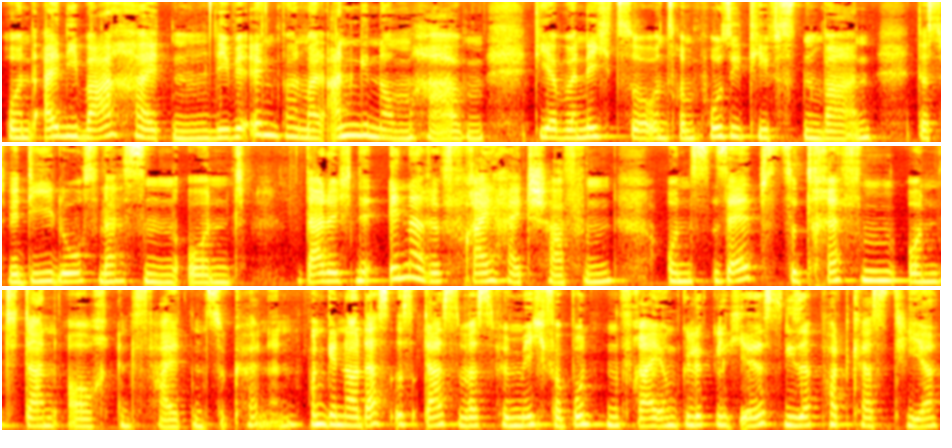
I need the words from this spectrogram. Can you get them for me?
und all die Wahrheiten, die wir irgendwann mal angenommen haben, die aber nicht so unserem positivsten waren, dass wir die loslassen und dadurch eine innere Freiheit schaffen, uns selbst zu treffen und dann auch entfalten zu können. Und genau das ist das, was für mich verbunden, frei und glücklich ist, dieser Podcast hier,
